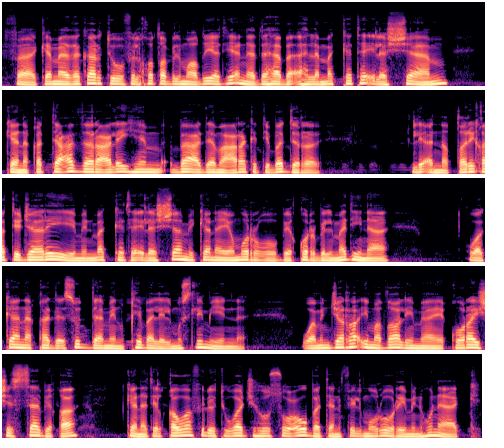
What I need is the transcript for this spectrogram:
فكما ذكرت في الخطب الماضية أن ذهاب أهل مكة إلى الشام كان قد تعذر عليهم بعد معركة بدر لأن الطريق التجاري من مكة إلى الشام كان يمر بقرب المدينة وكان قد سد من قبل المسلمين. ومن جراء مظالم قريش السابقة كانت القوافل تواجه صعوبة في المرور من هناك.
